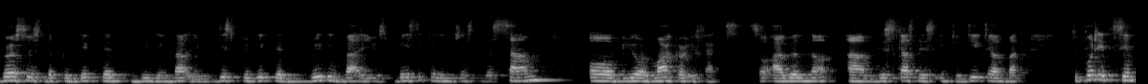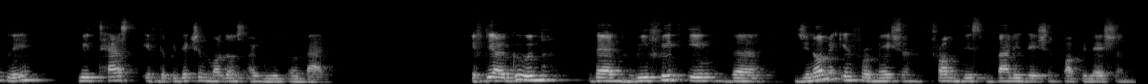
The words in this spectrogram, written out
versus the predicted breeding value. This predicted breeding value is basically just the sum of your marker effects. So I will not um, discuss this into detail, but to put it simply, we test if the prediction models are good or bad. If they are good, then we feed in the genomic information from this validation population.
